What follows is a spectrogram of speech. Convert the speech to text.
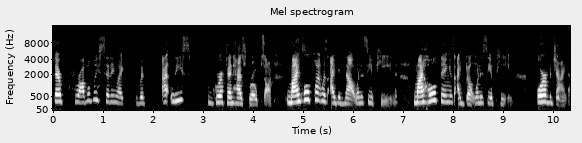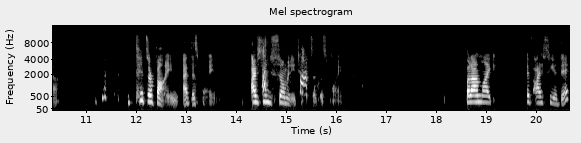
they're probably sitting like with at least Griffin has ropes on. My whole point was I did not want to see a peen. My whole thing is I don't want to see a peen or a vagina tits are fine at this point. I've seen so many tits at this point. But I'm like, if I see a dick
